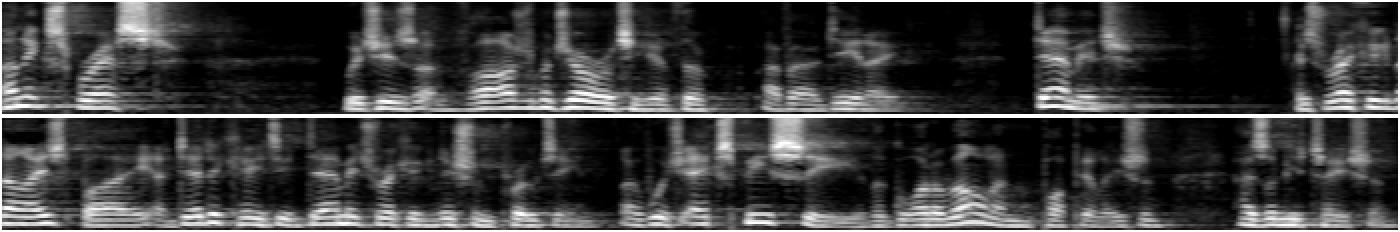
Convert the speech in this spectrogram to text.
unexpressed, which is a large majority of, the, of our DNA, damage is recognized by a dedicated damage recognition protein, of which XPC, the Guatemalan population, has a mutation.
